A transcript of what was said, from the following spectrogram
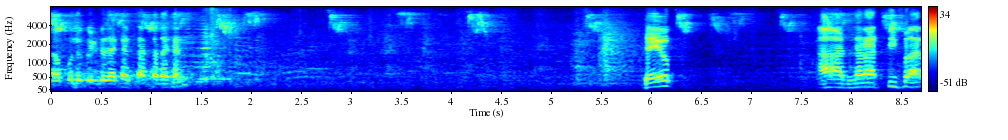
সম্পূর্ণ ভিডিও দেখেন, চারটা দেখেন। যাই হোক, আর যারা টিপার,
